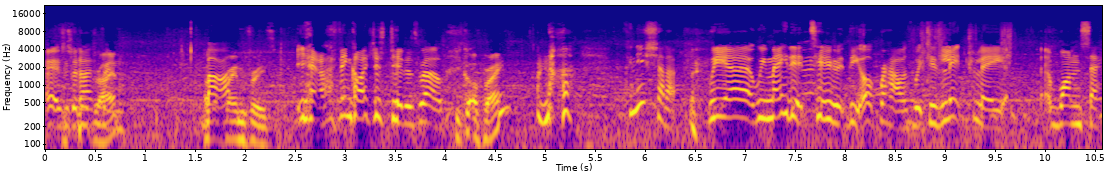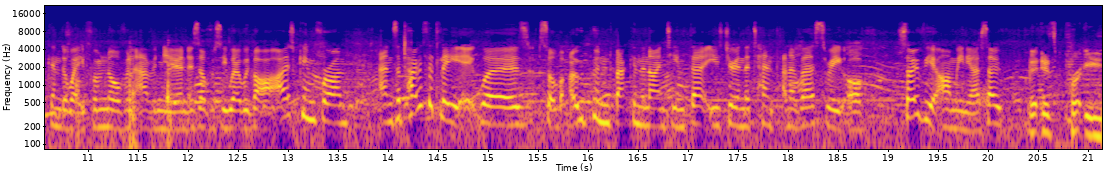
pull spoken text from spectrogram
It was a good, ice right? I've But- brain freeze. Yeah, I think I just did as well. You got a brain? Can you shut up? we uh, we made it to the Opera House, which is literally one second away from Northern Avenue, and is obviously where we got our ice cream from. And supposedly it was sort of opened back in the 1930s during the 10th anniversary of Soviet Armenia. So It is pretty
